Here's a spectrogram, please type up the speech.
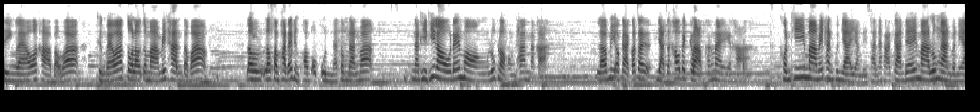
ริง ๆ แล้วอะค่ะ แบบว่าถึงแม้ว่าตัวเราจะมาไม่ทันแต่ว่า เราเราสัมผัสได้ถึงความอบอุ่นนะตรงนั้นว่า นาทีที่เราได้มองรูปหล่อของท่านนะคะ แล้วมีโอกาสก็จะอยากจะเข้าไปกราบข้างในอะค่ะ คนที่มาไม่ทันคุณยายอย่างดิฉันนะคะ การได้มาร่วมงานวันนี้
